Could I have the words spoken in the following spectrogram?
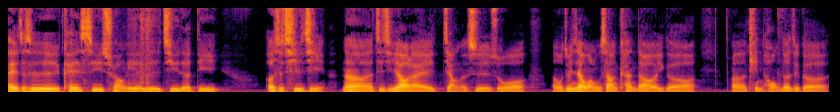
嘿，这是 K C 创业日记的第二十七集。那这集要来讲的是说，呃，我最近在网络上看到一个呃挺红的这个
